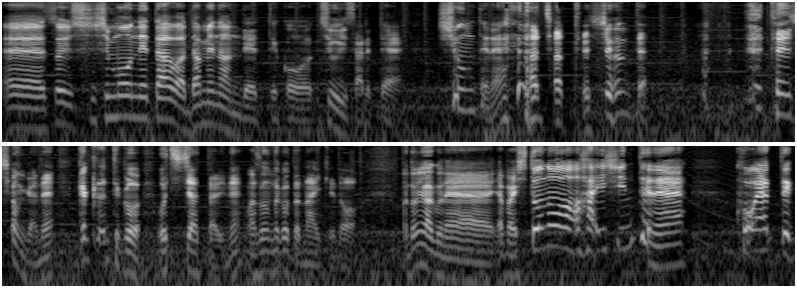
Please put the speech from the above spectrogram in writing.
えー、そういう下ネタはダメなんでってこう注意されて、シュンってね、なっちゃって、シュンって。テンションがね、ガクってこう落ちちゃったりね。まあそんなことはないけど。まあ、とにかくね、やっぱり人の配信ってね、こうやって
